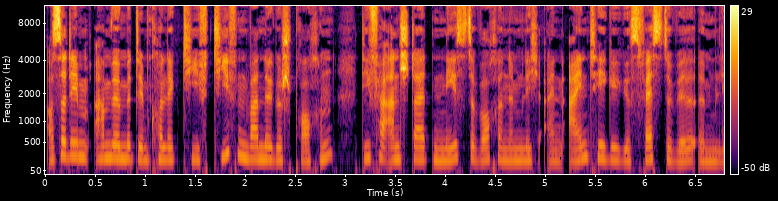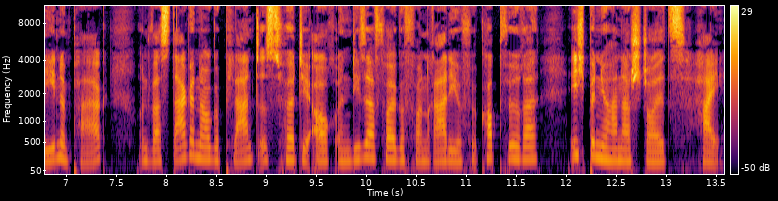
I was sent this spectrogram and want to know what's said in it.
Außerdem haben wir mit dem Kollektiv Tiefenwandel gesprochen. Die veranstalten nächste Woche nämlich ein eintägiges Festival im Lehnepark. Und was da genau geplant ist, hört ihr auch in dieser Folge von Radio für Kopfhörer. Ich bin Johanna Stolz. Hi.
